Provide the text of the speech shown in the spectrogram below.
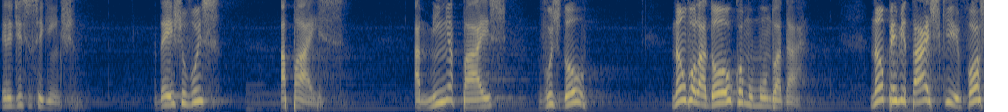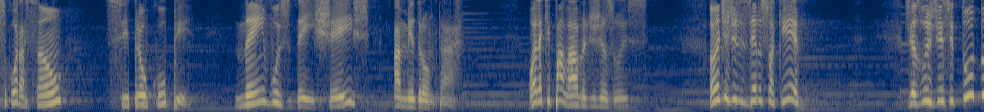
ele disse o seguinte: Deixo-vos a paz, a minha paz vos dou. Não vou lá dou como o mundo a dá. Não permitais que vosso coração se preocupe, nem vos deixeis amedrontar. Olha que palavra de Jesus. Antes de dizer isso aqui, Jesus disse tudo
